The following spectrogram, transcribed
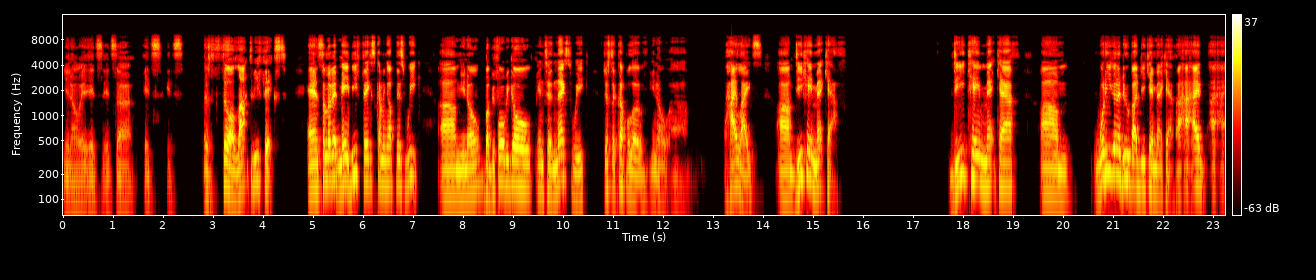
you know, it, it's it's uh it's it's there's still a lot to be fixed, and some of it may be fixed coming up this week. Um, you know, but before we go into next week, just a couple of you know uh, highlights. Um, DK Metcalf. DK Metcalf. Um, what are you going to do about DK Metcalf? I, I I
